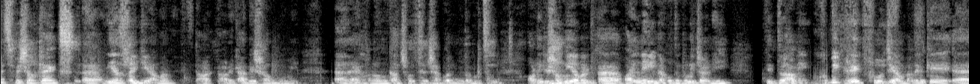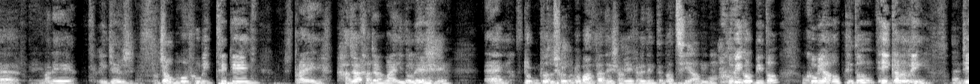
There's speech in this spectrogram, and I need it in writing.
স্পেশাল থ্যাঙ্কস নিয়াজ ভাইকে আমার অনেক সহকর্মী। আহ, এখনও কাজ করছে সাংবাদিকতা করছেন অনেকের সঙ্গেই আমার হয় নেই না মধ্যে পরিচয় নেই কিন্তু আমি খুবই গ্রেটফুল যে আমাদেরকে মানে নিজের জন্মভূমি থেকে প্রায় হাজার হাজার মাইল দূরে এসে এক টুকরো ছোট্ট বাংলাদেশ আমি এখানে দেখতে পাচ্ছি। আমি খুবই গর্বিত খুবই আনন্দিত। এই কারণেই যে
